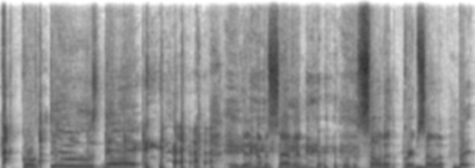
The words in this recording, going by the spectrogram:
Taco Tuesday. They get a number seven with a soda, grape soda. But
